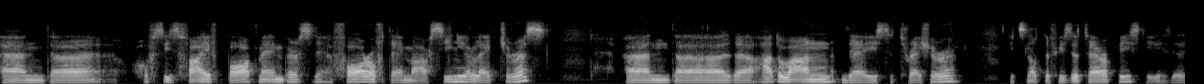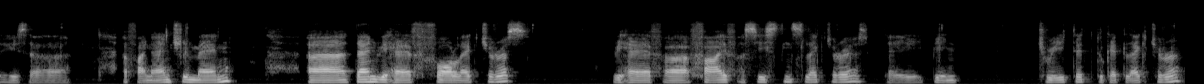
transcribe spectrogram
and uh, of these five board members, four of them are senior lecturers and uh, the other one, there is the treasurer. It's not a physiotherapist, he's a, a, a financial man. Uh, then we have four lecturers. We have uh, five assistants lecturers. They've been treated to get lecturer.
